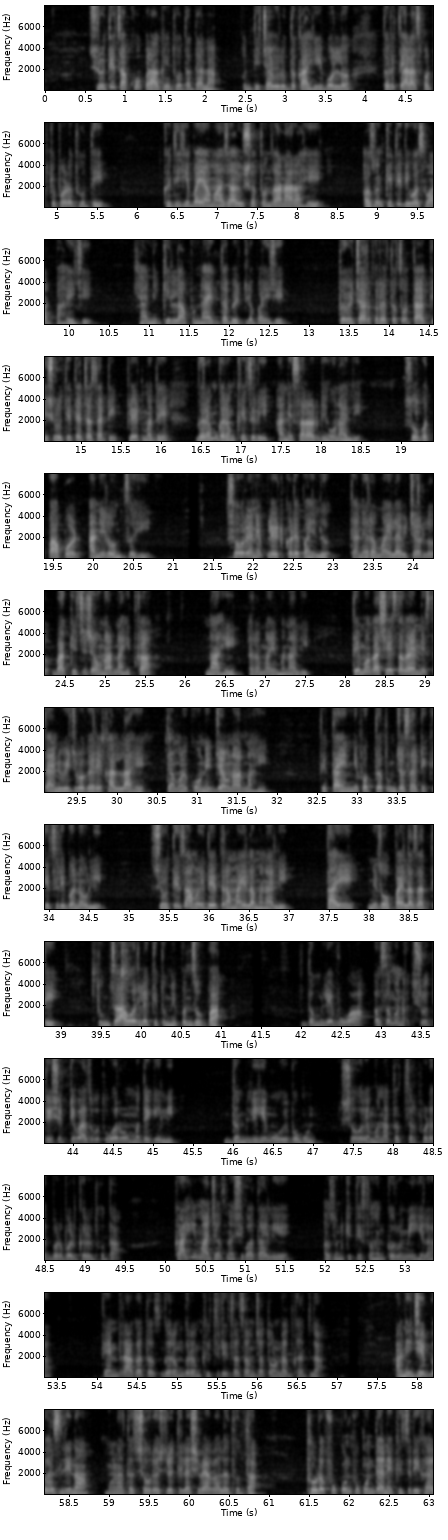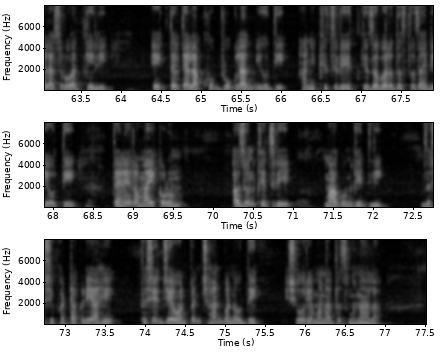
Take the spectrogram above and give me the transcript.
श्रुतीचा खूप राग येत होता त्याला. पण तिच्याविरुद्ध काहीही बोललं तरी त्यालाच फटके पडत होते. कधी ही बया माझ्या आयुष्यातून जाणार आहे? अजून किती दिवस वाट पाहायची? ह्या निखिलला पुन्हा एकदा भेटलं पाहिजे. तो विचार करतच होता की श्रुती त्याच्यासाठी प्लेटमध्ये गरम गरम खिचडी आणि सलाड घेऊन आली. सोबत पापड आणि लोणचंही. शौर्याने प्लेटकडे पाहिलं. त्याने रमाईला विचारलं बाकीचे जेवणार नाहीत का? नाही रमाई म्हणाली. ते मग असे सगळ्यांनी सँडविच वगैरे खाल्लं आहे त्यामुळे कोणीच जेवणार नाही. ते ताईंनी फक्त तुमच्यासाठी खिचडी बनवली. श्रुती जांभळी देत रमाईला म्हणाली ताई मी झोपायला जाते. तुमचं आवरलं की तुम्ही पण झोपा. दमले बुवा असं म्हणत श्रुती शिट्टी वाजवत वर रूममध्ये गेली. दमली ही मूवी बघून शौर्य मनातच चरफडत बडबड करत होता. का ही माझ्याच नशिबात आली आहे? अजून किती सहन करू मी हिला? त्याने रागातच गरम गरम खिचडीचा चमचा तोंडात घातला. आणि जीभ भाजली ना मनातच शौर्य श्रुतीला शिव्या घालत होता. थोडं फुकून फुकून त्याने खिचडी खायला सुरुवात केली. एकतर त्याला खूप भूक लागली होती आणि खिचडी इतकी जबरदस्त झाली होती त्याने रमाईकडून अजून खिचडी मागून घेतली. जशी फटाकडी आहे तशीच जेवण पण छान बनवते शौर्य मनातच म्हणाला.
